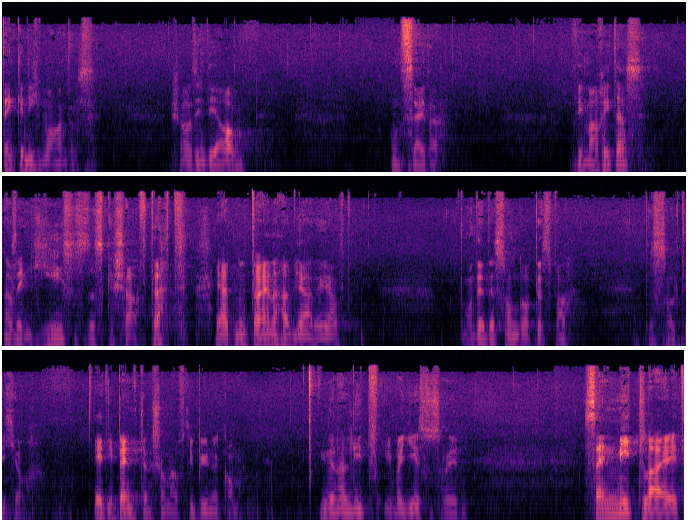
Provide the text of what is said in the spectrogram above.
Denke nicht woanders. Schau sie in die Augen und sei da. Wie mache ich das? Na, wenn Jesus das geschafft hat, er hat nur dreieinhalb Jahre gehabt und er der Sohn Gottes war, das sollte ich auch. Hey, die Band kann schon auf die Bühne kommen. Über ein Lied über Jesus reden. Sein Mitleid.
